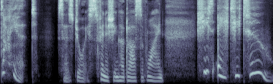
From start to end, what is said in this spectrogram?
diet, says Joyce, finishing her glass of wine. She's 82.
